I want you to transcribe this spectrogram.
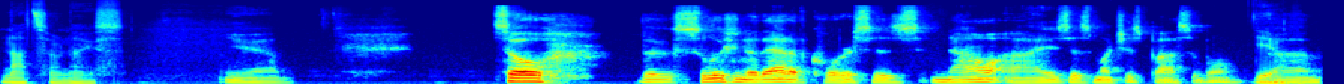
not so nice. Yeah. So the solution to that, of course, is now eyes as much as possible. Yeah. Um,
